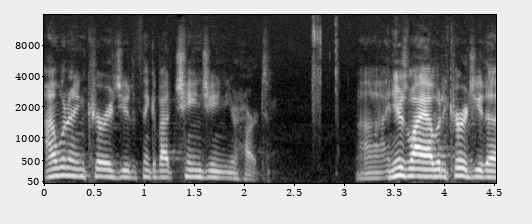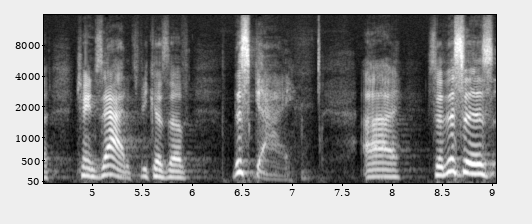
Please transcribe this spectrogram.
I want to encourage you to think about changing your heart. Uh, and here's why I would encourage you to change that. It's because of this guy. Uh, so this is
